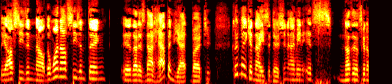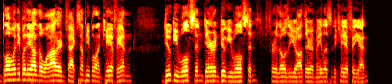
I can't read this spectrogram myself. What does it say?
the off season, now, the one off season thing uh, that has not happened yet, but could make a nice addition. I mean, it's nothing that's going to blow anybody out of the water. In fact, some people on KFN, Doogie Wolfson, Darren Doogie Wolfson, for those of you out there that may listen to KFN,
